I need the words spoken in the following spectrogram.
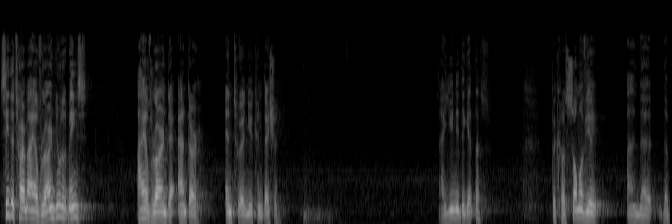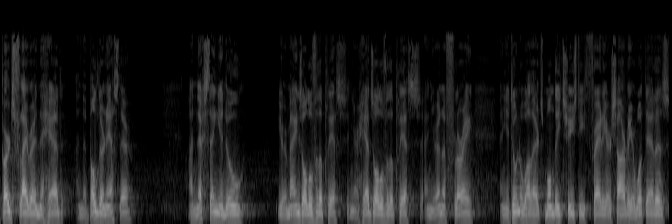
See the term I have learned? You know what it means? I have learned to enter into a new condition. Now, you need to get this. Because some of you, and the, the birds fly around the head and they build their nest there. And next thing you know, your mind's all over the place and your head's all over the place and you're in a flurry and you don't know whether it's Monday, Tuesday, Friday, or Saturday or what day it is.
